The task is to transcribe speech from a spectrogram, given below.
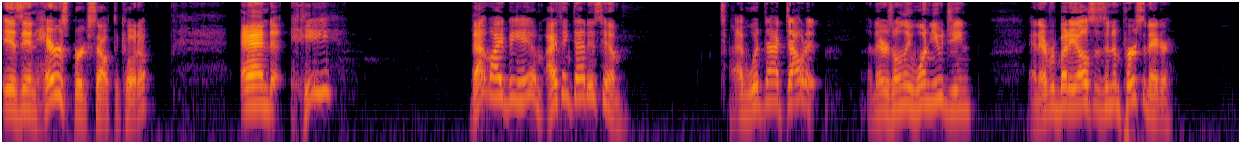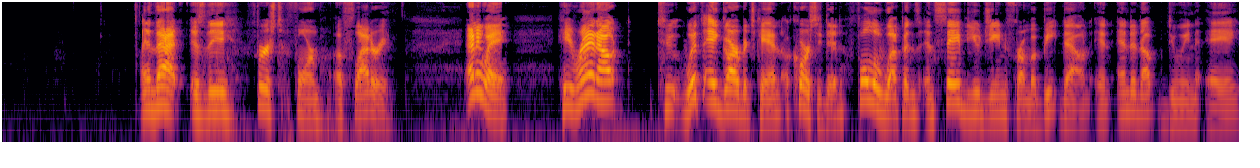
is in Harrisburg, South Dakota. And he, that might be him. I think that is him. I would not doubt it. And there's only one Eugene, and everybody else is an impersonator. And that is the first form of flattery. Anyway, he ran out to with a garbage can, of course he did, full of weapons, and saved Eugene from a beatdown and ended up doing a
